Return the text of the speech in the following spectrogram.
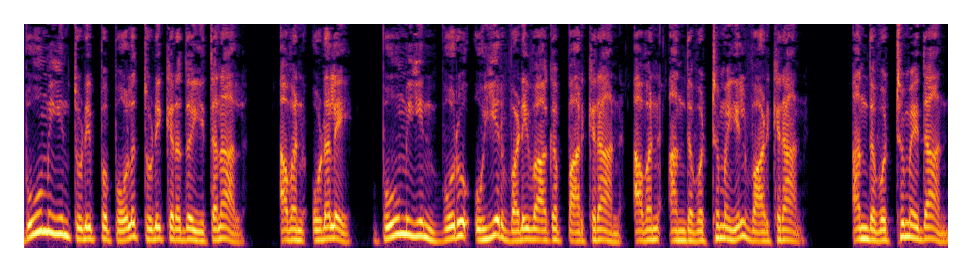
பூமியின் துடிப்பு போல துடிக்கிறது இதனால் அவன் உடலை பூமியின் ஒரு உயிர் வடிவாகப் பார்க்கிறான். அவன் அந்த ஒற்றுமையில் வாழ்கிறான். அந்த ஒற்றுமைதான்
